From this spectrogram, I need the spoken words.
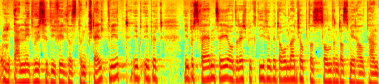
und dann nicht wissen, wie viel das dann bestellt wird über, über, das Fernsehen oder respektive über den Online-Shop, sondern dass wir halt haben,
